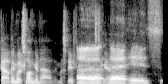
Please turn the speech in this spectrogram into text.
Can't be much longer now. It must be a few minutes Uh, to go. there is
